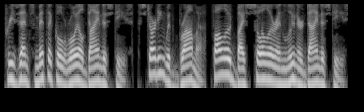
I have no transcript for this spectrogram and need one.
presents mythical royal dynasties, starting with Brahma, followed by solar and lunar dynasties,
